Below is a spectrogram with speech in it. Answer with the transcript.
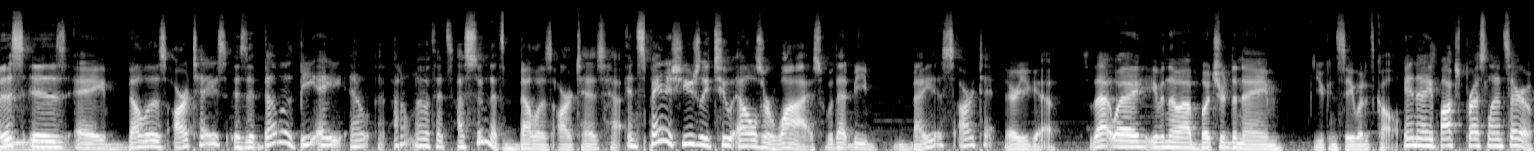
This is a Bella's Artes. Is it Bella's B A L? I don't know if that's. I assume that's Bella's Artes. In Spanish, usually two L's or Y's. Would that be Bellas Artes? There you go. So that way, even though I butchered the name, you can see what it's called. In a box press Lancero.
